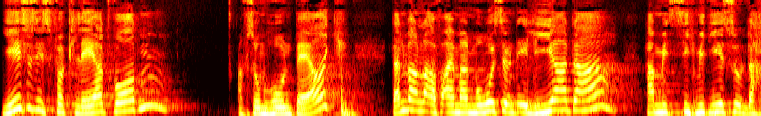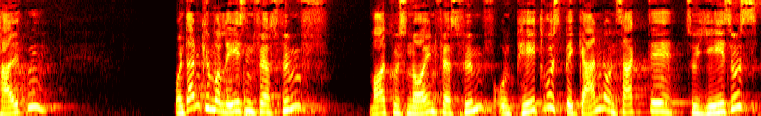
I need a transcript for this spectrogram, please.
Jesus ist verklärt worden auf so einem hohen Berg. Dann waren auf einmal Mose und Elia da, haben sich mit Jesus unterhalten. Und dann können wir lesen, Vers 5, Markus 9, Vers 5. Und Petrus begann und sagte zu Jesus,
